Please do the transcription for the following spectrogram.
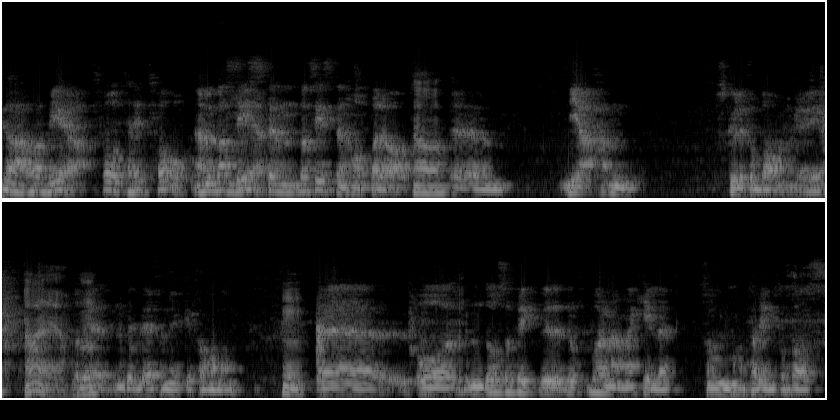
Ja, vad blir det? Två, tre, två. Ja, men basisten, basisten hoppade av. Ja, Ehm, ja, han skulle få barn och grejer. ja, ja. ja. Och det, det blev för mycket för honom. Mm. Eh, och då så fick vi, då var det en annan kille som hoppade in på bas.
